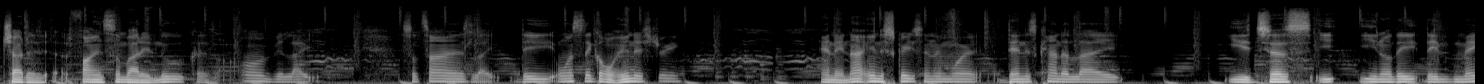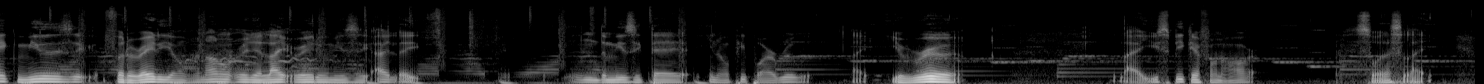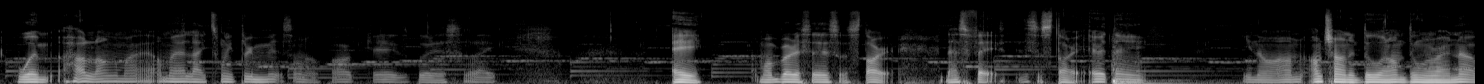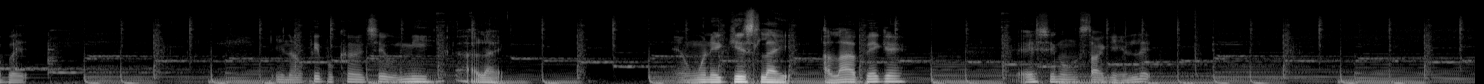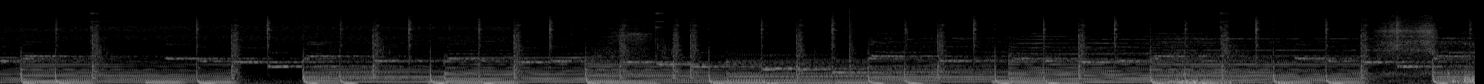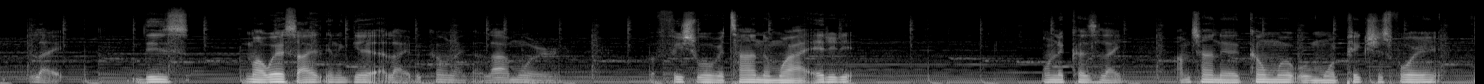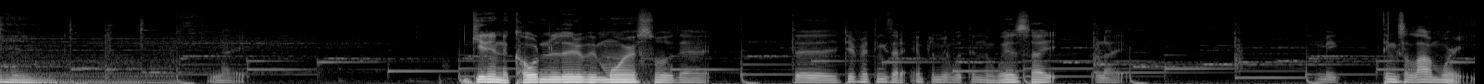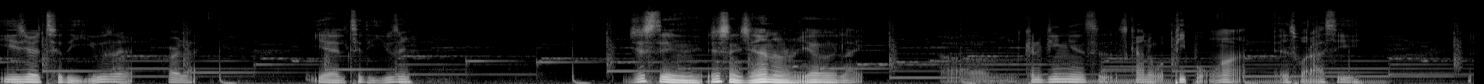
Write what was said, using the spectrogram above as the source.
try to find somebody new because I don't be like sometimes like they once they go industry and they're not in the streets anymore then it's kind of like you just you, you know they they make music for the radio and i don't really like radio music. I like Mm, the music that you know people are real like you're real like you speaking from the heart so that's like what? How long am I? I'm at like 23 minutes on a podcast, but it's like, hey, my brother says it's a start. That's fact. It's a start. Everything, you know, I'm I'm trying to do what I'm doing right now, but you know, people couldn't chill with me. I like, and when it gets like a lot bigger, that shit gonna start getting lit. like this my website is gonna get like become like a lot more official time the more I edit it. Only cause like I'm trying to come up with more pictures for it and like get into coding a little bit more so that the different things that I implement within the website like make things a lot more easier to the user or like yeah to the user just in just in general yo like um, convenience is kind of what people want is what i see.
